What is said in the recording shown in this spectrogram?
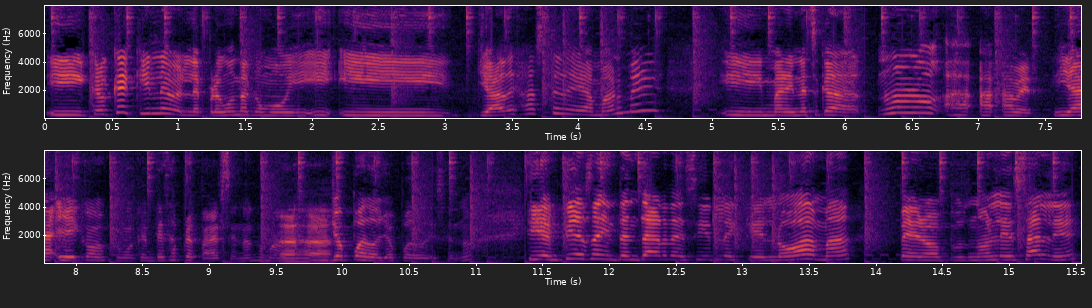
Y creo que aquí le, pregunta como, ¿Y, y, y ya dejaste de amarme? Y Marina se queda, no, no, no, a, a- a ver. Y ya y ahí como, como que empieza a prepararse, ¿no? Como, Ajá. yo puedo, yo puedo, dice, ¿no? Y empieza a intentar decirle que lo ama, pero pues no le sale.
